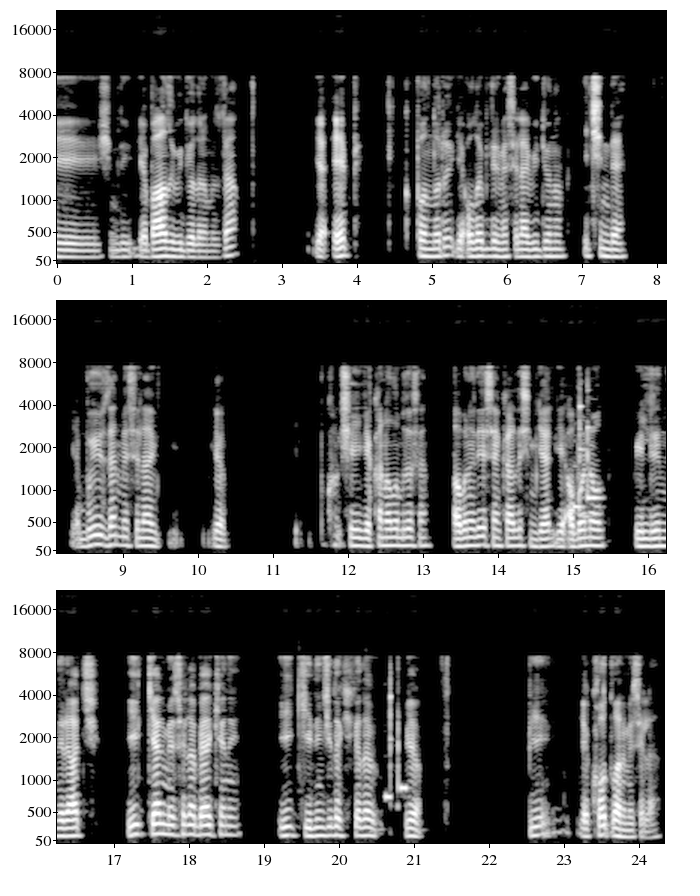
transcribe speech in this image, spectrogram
Ee, şimdi ya bazı videolarımızda ya app kuponları ya olabilir mesela videonun içinde. Ya bu yüzden mesela ya bu şey ya kanalımıza sen abone değilsen kardeşim gel ya abone ol bildirimleri aç. İlk gel mesela belki hani ilk 7. dakikada ya bir ya kod var mesela.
